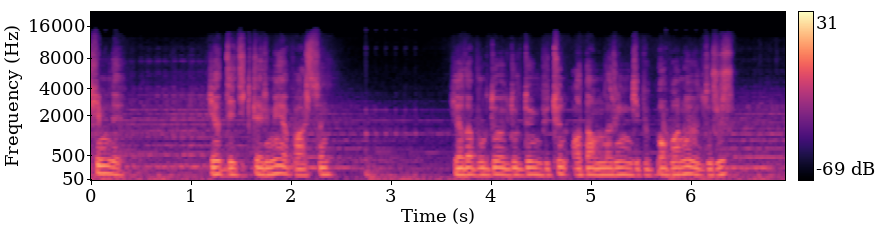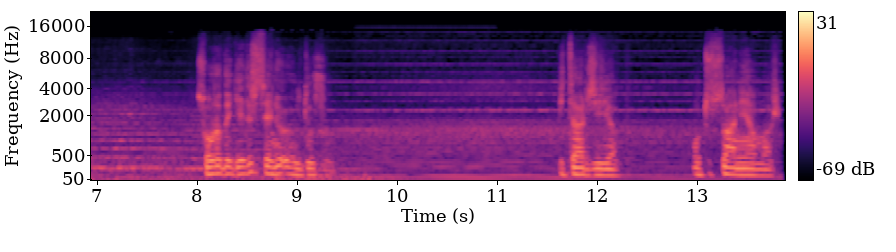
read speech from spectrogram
Şimdi ya dediklerimi yaparsın ya da burada öldürdüğüm bütün adamların gibi babanı öldürür. Sonra da gelir seni öldürürüm. Bir tercih yap. 30 saniyen var.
